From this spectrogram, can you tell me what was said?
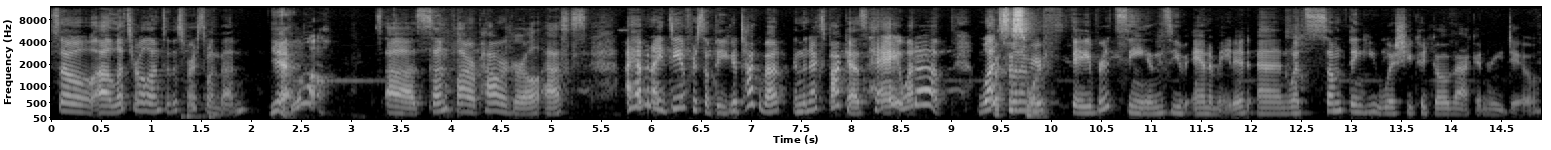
So uh, let's roll on to this first one then. yeah. Cool. uh, Sunflower Power Girl asks, I have an idea for something you could talk about in the next podcast. Hey, what up? What's What's one this of your favorite scenes you've animated, and what's something you wish you could go back and redo?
